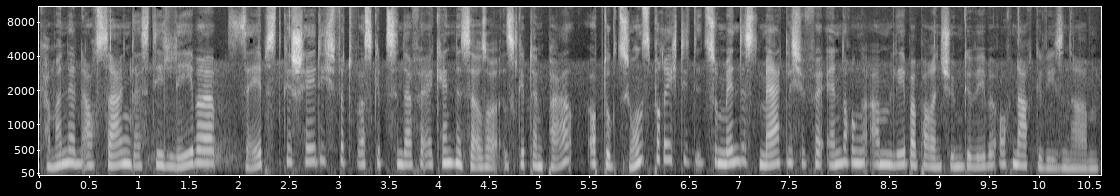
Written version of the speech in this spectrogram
Kann man denn auch sagen, dass die Leber selbst geschädigt wird? Was gibt es denn da für Erkenntnisse? Also es gibt ein paar Obduktionsberichte, die zumindest merkliche Veränderungen am Leberparenchymgewebe auch nachgewiesen haben.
